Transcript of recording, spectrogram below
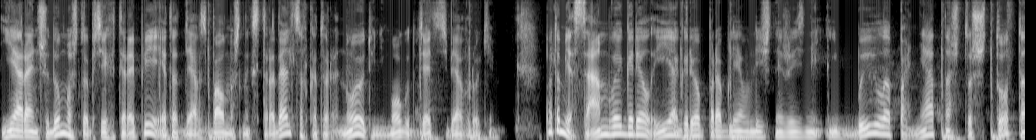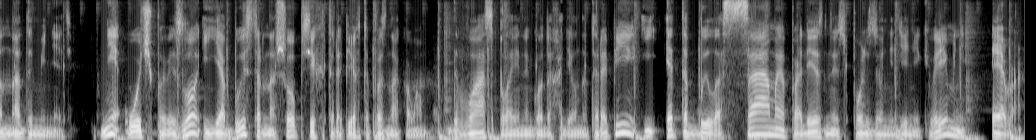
Я раньше думал, что психотерапия — это для взбалмошных страдальцев, которые ноют и не могут взять себя в руки. Потом я сам выгорел и огреб проблем в личной жизни, и было понятно, что что-то надо менять. Мне очень повезло, и я быстро нашел психотерапевта по знакомым. Два с половиной года ходил на терапию, и это было самое полезное использование денег и времени ever.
